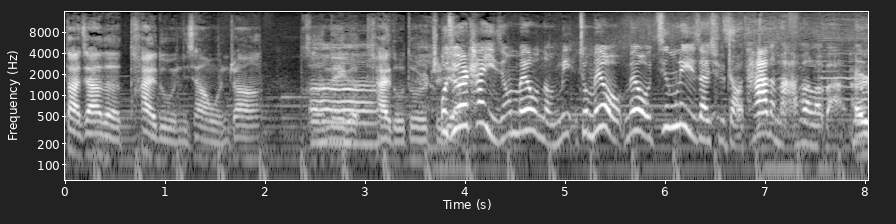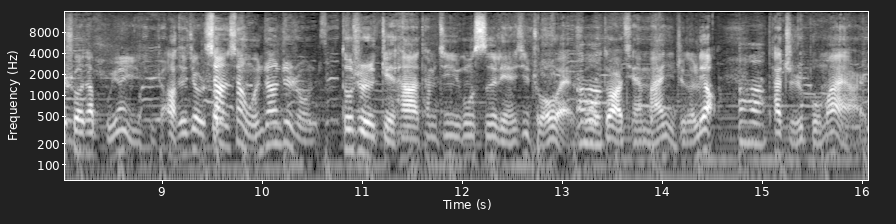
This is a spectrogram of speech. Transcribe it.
大家的态度，你像文章和那个态度都是直接。我觉得他已经没有能力，就没有没有精力再去找他的麻烦了吧？还是说他不愿意去找？啊，就是像像文章这种，都是给他他们经纪公司联系卓伟，说我多少钱买你这个料，他只是不卖而已。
